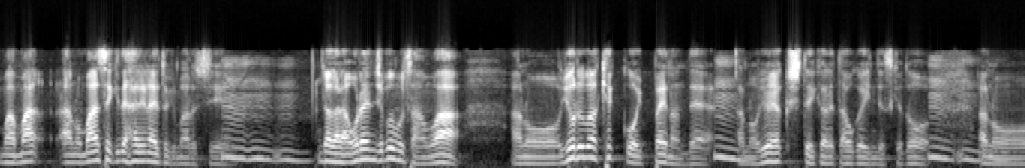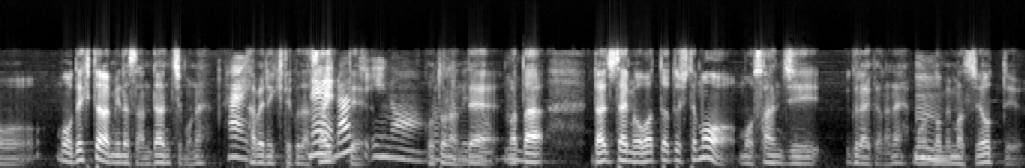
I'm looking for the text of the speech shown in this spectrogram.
まあ、まあの満席で入れない時もあるし、うんうん。だからオレンジブームさんはあの夜は結構いっぱいなんで、うん。あの予約して行かれた方がいいんですけど、うんうんうん。あのもうできたら皆さんランチもね、はい。食べに来てくださいってねランチいいなことなんで、フまたランチタイム終わったとしてももう3時ぐらいからねもう飲めますよっていう、うん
